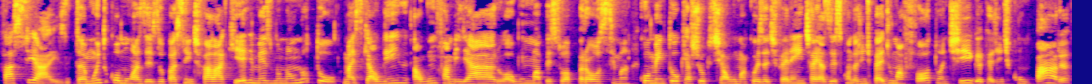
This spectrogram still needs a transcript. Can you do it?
faciais. Então é muito comum às vezes o paciente falar que ele mesmo não notou, mas que alguém, algum familiar ou alguma pessoa próxima comentou que achou que tinha alguma coisa diferente. Aí às vezes quando a gente pede uma foto antiga que a gente compara,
